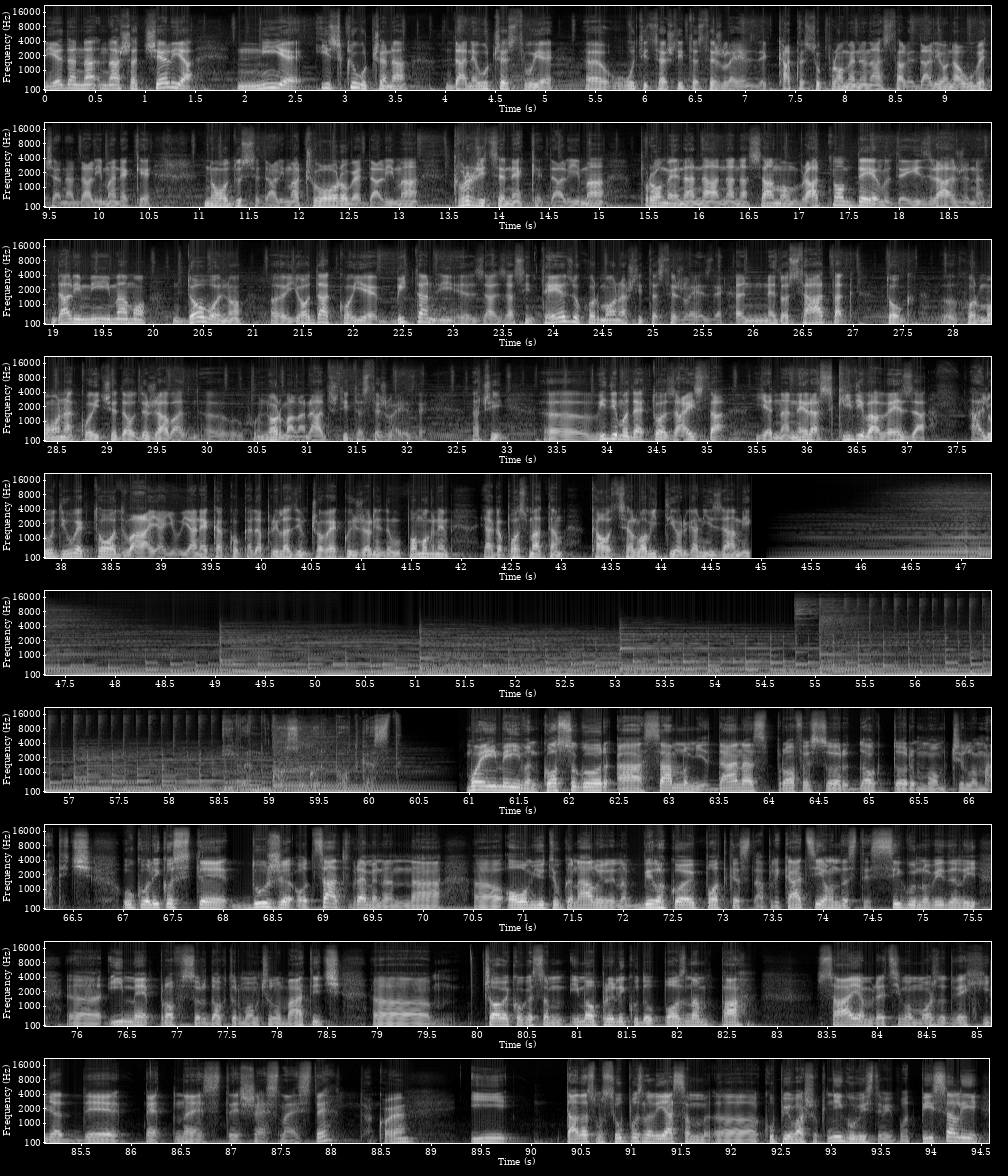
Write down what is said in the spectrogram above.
Nijedan na, naša ćelija nije isključena da ne učestvuje e, uticaj štitaste žlezde. Kakve su promene nastale? Da li je ona uvećana? Da li ima neke noduse? Da li ima čvorove? Da li ima kvržice neke? Da li ima promena na, na, na samom vratnom delu da je izražena? Da li mi imamo dovoljno e, joda koji je bitan e, za, za sintezu hormona štitaste žlezde? Nedostatak tog hormona koji će da održava e, normalan rad štitaste žlezde. Znači, e, vidimo da je to zaista jedna neraskidiva veza, a ljudi uvek to odvajaju. Ja nekako kada prilazim čoveku i želim da mu pomognem, ja ga posmatam kao celoviti organizam i Moje ime je Ivan Kosogor, a sa mnom je danas profesor dr. Momčilo Matić. Ukoliko ste duže od sat vremena na uh, ovom YouTube kanalu ili na bilo kojoj podcast aplikaciji, onda ste sigurno videli uh, ime profesor dr. Momčilo Matić, uh, čovek koga sam imao priliku da upoznam, pa sajam recimo možda 2015. 16. Tako je. I tada smo se upoznali, ja sam uh, kupio vašu knjigu, vi ste mi potpisali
